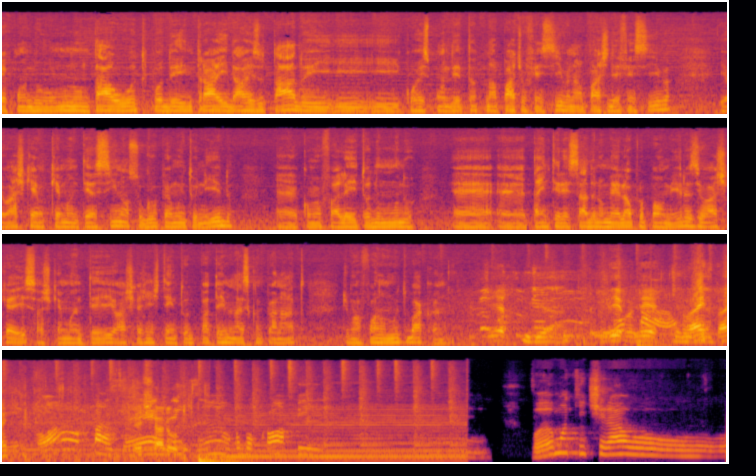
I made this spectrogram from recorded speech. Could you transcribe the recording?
Que é quando um não está, o outro poder entrar e dar o resultado e, e, e, corresponder tanto na parte ofensiva, na parte defensiva. Eu acho que é, que é manter assim, nosso grupo é muito unido. É, como eu falei, todo mundo está é, é, tá interessado no melhor para o Palmeiras e eu acho que é isso, acho que é manter e eu acho que a gente tem tudo para terminar esse campeonato de uma forma muito bacana. Bom dia. Bom dia. Bom dia, bom dia. Tudo bem? Vai? Opa, Zé, Benzão, Robocop. Vamos aqui tirar o,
